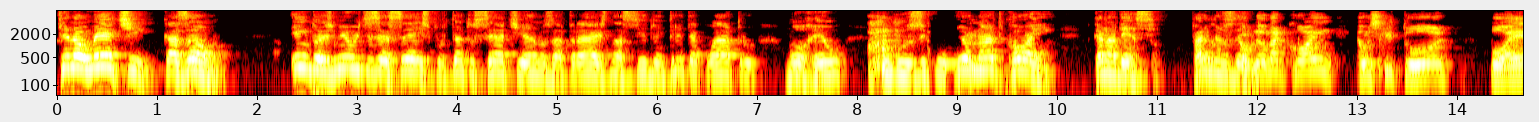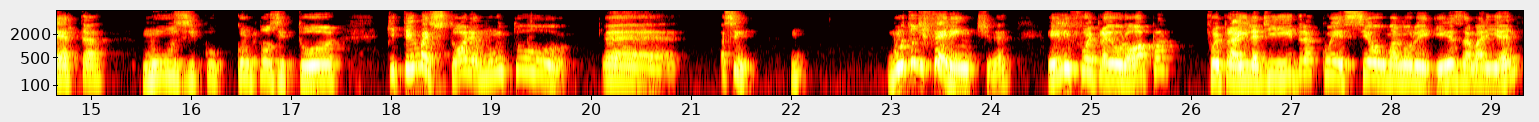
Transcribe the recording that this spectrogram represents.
Finalmente, Casão, em 2016, portanto, sete anos atrás, nascido em 34, morreu o músico Leonard Cohen, canadense. Fale menos dele. Leonard Cohen é um escritor, poeta, músico, compositor, que tem uma história muito. É, assim, muito diferente, né? Ele foi para a Europa, foi para a ilha de Hidra, conheceu uma norueguesa, Marianne,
